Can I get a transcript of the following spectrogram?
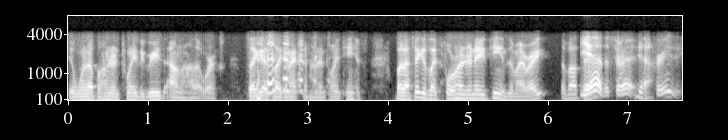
it went up 120 degrees. I don't know how that works. So I guess like an extra 120 teams, but I think it's like 408 teams. Am I right about that? Yeah, that's right. Yeah. That's crazy.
